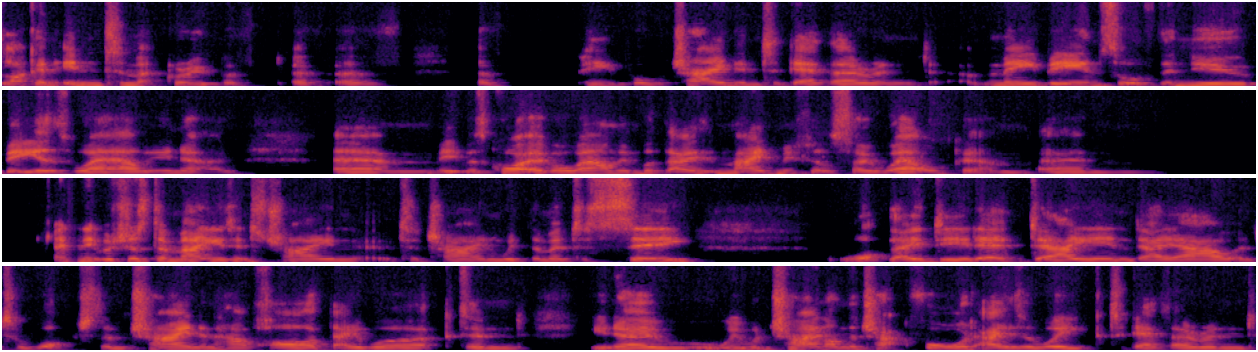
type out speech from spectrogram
like an intimate group of, of, of people training together and me being sort of the newbie as well you know um, it was quite overwhelming, but they made me feel so welcome. Um, and it was just amazing to train to train with them and to see what they did day in day out and to watch them train and how hard they worked and you know we would train on the track four days a week together and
